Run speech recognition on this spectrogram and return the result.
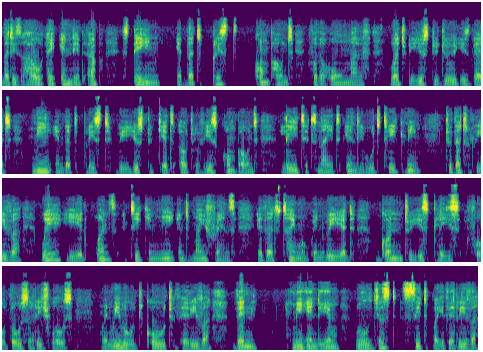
That is how I ended up staying at that priest compound for the whole month. What we used to do is that me and that priest, we used to get out of his compound late at night and he would take me to that river where he had once taken me and my friends at that time when we had gone to his place for those rituals. When we would go to the river, then me and him will just sit by the river,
